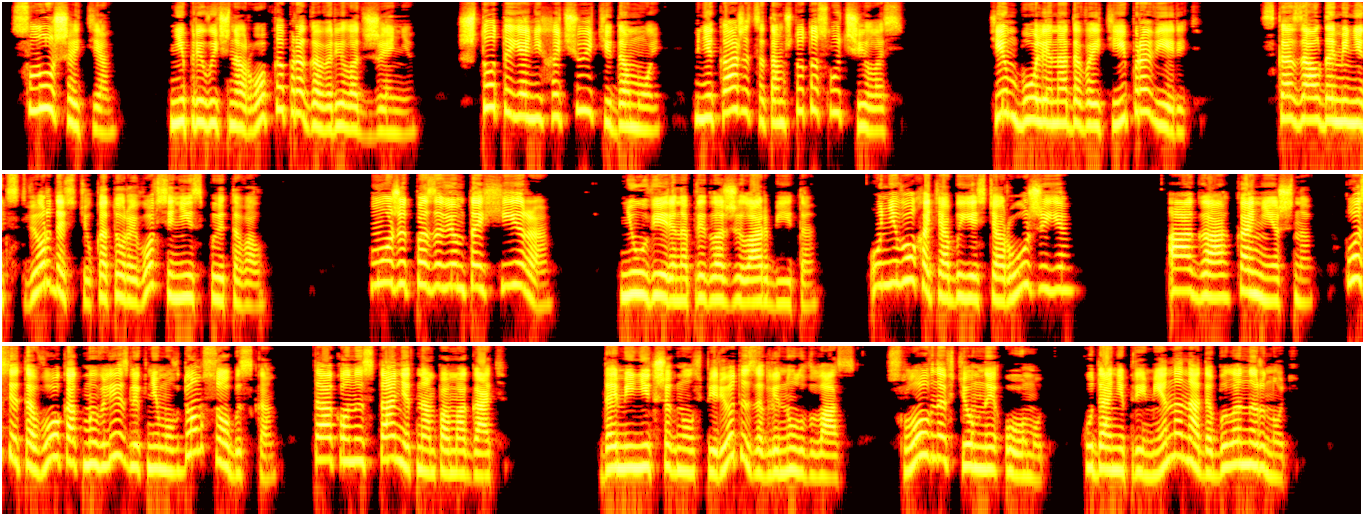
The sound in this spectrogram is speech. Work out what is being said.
«Слушайте», – непривычно робко проговорила Дженни, – «что-то я не хочу идти домой. Мне кажется, там что-то случилось». «Тем более надо войти и проверить», – сказал Доминик с твердостью, которой вовсе не испытывал. «Может, позовем Тахира?» – неуверенно предложила орбита. «У него хотя бы есть оружие». «Ага, конечно. После того, как мы влезли к нему в дом с обыском, так он и станет нам помогать. Доминик шагнул вперед и заглянул в лаз, словно в темный омут, куда непременно надо было нырнуть.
